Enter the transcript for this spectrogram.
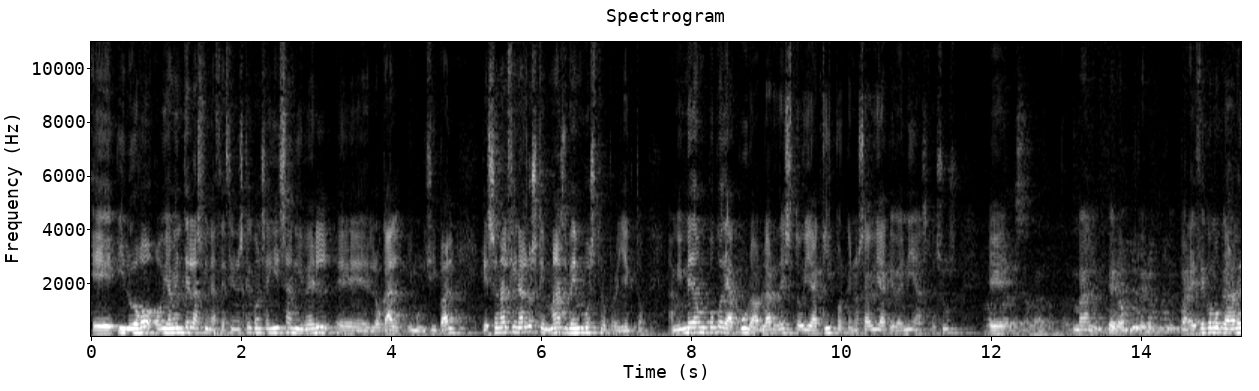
Eh, y luego, obviamente, las financiaciones que conseguís a nivel eh, local y municipal, que son al final los que más ven vuestro proyecto. A mí me da un poco de apuro hablar de esto hoy aquí, porque no sabía que venías, Jesús. Eh, vale, pero, pero parece como que ahora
